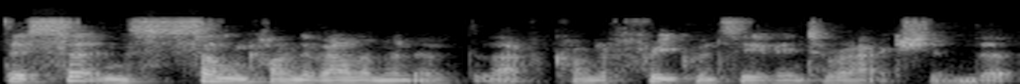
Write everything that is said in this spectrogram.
there's certain some kind of element of that kind of frequency of interaction that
